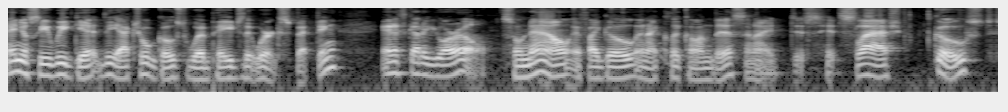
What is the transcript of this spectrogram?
And you'll see we get the actual Ghost web page that we're expecting. And it's got a URL. So now if I go and I click on this and I just hit slash ghost,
